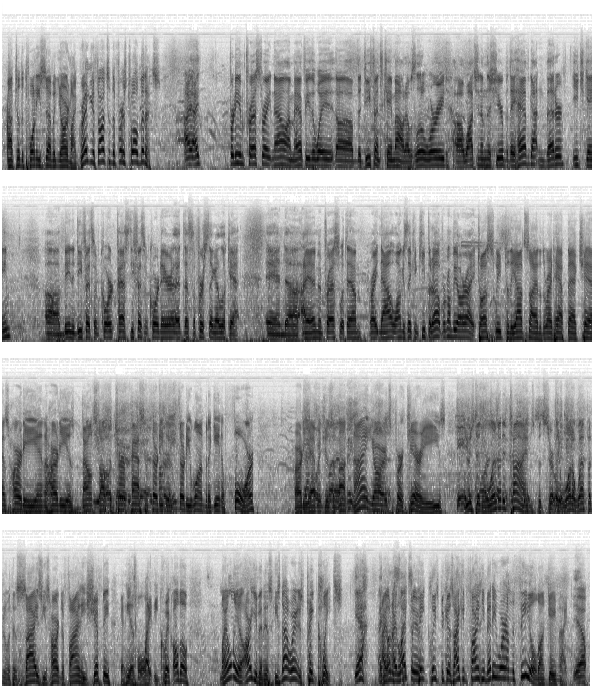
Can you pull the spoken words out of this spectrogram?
out to the 27 yard line. Greg, your thoughts in the first 12 minutes? I, I pretty impressed right now. I'm happy the way uh, the defense came out. I was a little worried uh, watching them this year, but they have gotten better each game. Uh, being a defensive court, past defensive coordinator, that, that's the first thing I look at, and uh, I am impressed with them right now. As long as they can keep it up, we're going to be all right. Toss sweep to the outside of the right halfback, Chaz Hardy, and Hardy is bounced The off the turf carrier, past the Chaz 30 to the 31, but a gain of four. Hardy Tackled averages about nine yards per carry. He's used it limited times, but certainly what a game. weapon with his size. He's hard to find. He's shifty, and he is lightning quick. Although, my only argument is he's not wearing his pink cleats. Yeah, I, I, I like that the pink cleats because I can find him anywhere on the field on game night. Yep.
